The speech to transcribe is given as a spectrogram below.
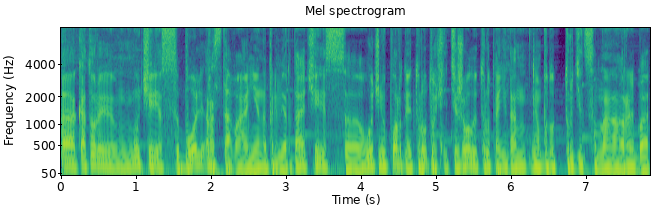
э, которые, ну, через боль расставания, например, да, через э, очень упорный труд, очень тяжелый труд, они там будут трудиться на рыба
